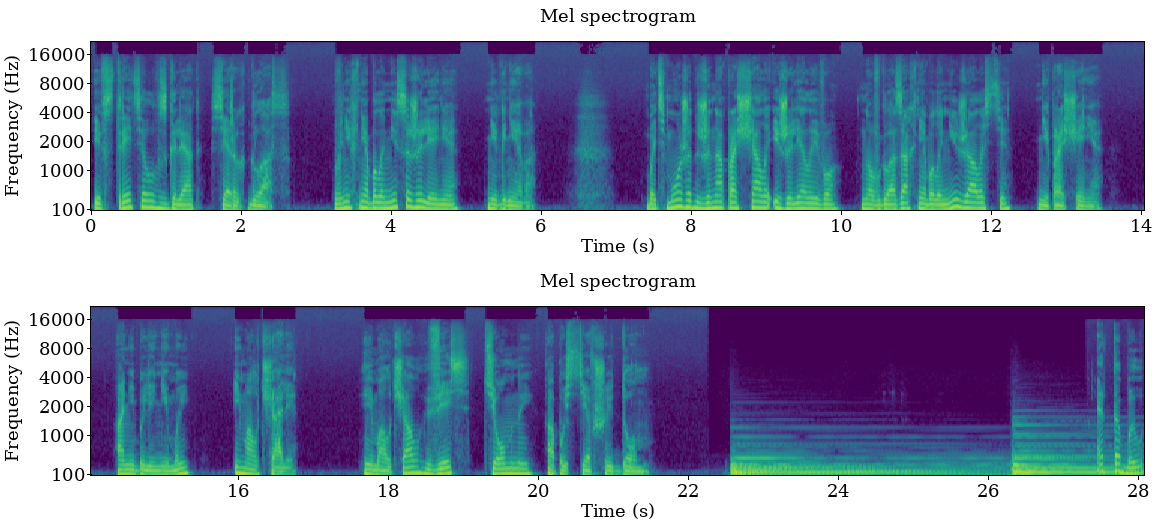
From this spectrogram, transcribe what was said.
и встретил взгляд серых глаз. В них не было ни сожаления, ни гнева. Быть может, жена прощала и жалела его, но в глазах не было ни жалости, ни прощения. Они были немы и молчали. И молчал весь темный, опустевший дом. Это был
